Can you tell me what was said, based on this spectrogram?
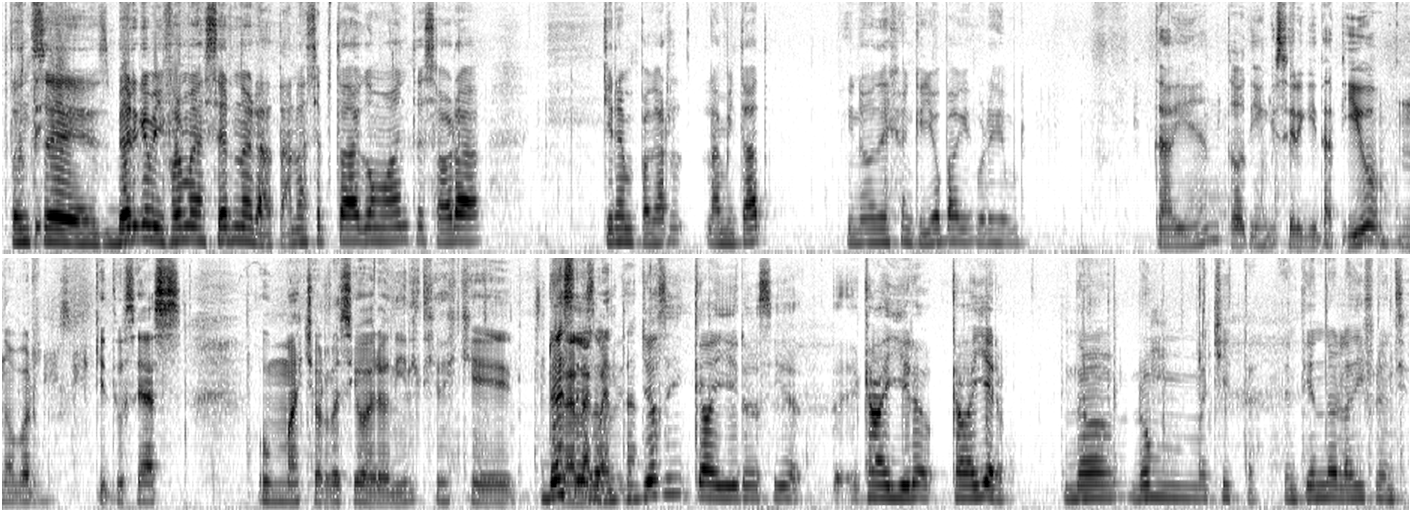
Entonces, ver que mi forma de ser no era tan aceptada como antes, ahora quieren pagar la mitad y no dejan que yo pague, por ejemplo. Está bien, todo tiene que ser equitativo. No porque tú seas un macho recio varonil, tienes que No es pagar la cuenta. Yo soy caballero, sí, eh, caballero, caballero, no, no un machista. Entiendo la diferencia.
